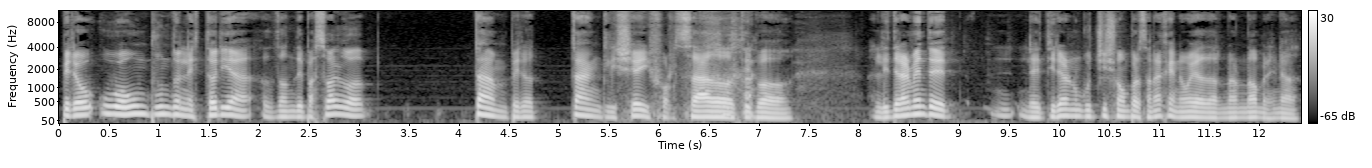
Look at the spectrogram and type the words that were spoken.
Pero hubo un punto en la historia donde pasó algo tan, pero tan cliché y forzado, tipo... Literalmente le tiraron un cuchillo a un personaje, no voy a dar nombres ni nada.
